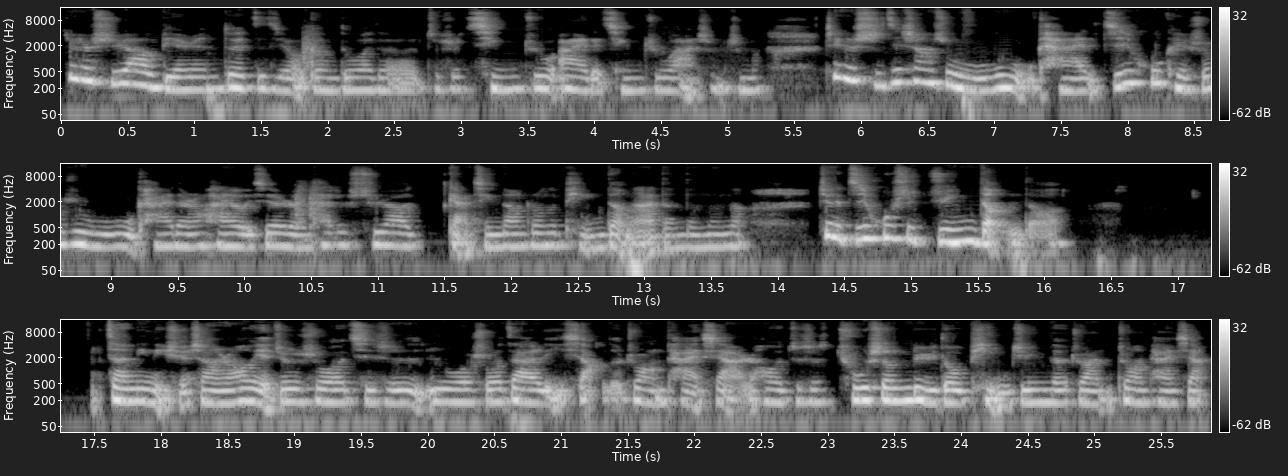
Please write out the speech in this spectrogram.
就是需要别人对自己有更多的就是倾注爱的倾注啊什么什么，这个实际上是五五开的，几乎可以说是五五开的。然后还有一些人他就需要感情当中的平等啊等等等等，这个几乎是均等的。在命理学上，然后也就是说，其实如果说在理想的状态下，然后就是出生率都平均的状状态下，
